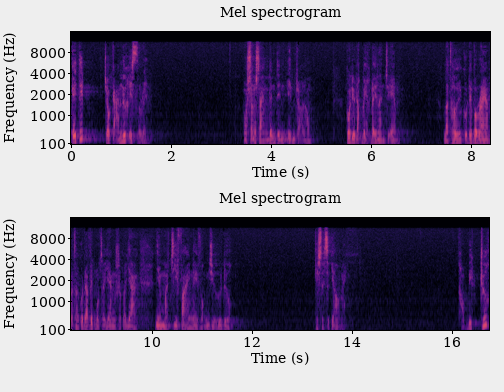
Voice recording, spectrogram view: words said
kế tiếp cho cả nước Israel. Họ sẵn sàng đến tỉnh yểm trợ ông. Có điều đặc biệt đây là anh chị em. Là thời của Deborah và thời của David, một thời gian rất là dài. Nhưng mà chi phái này vẫn giữ được cái sự sức giàu này. Họ biết trước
